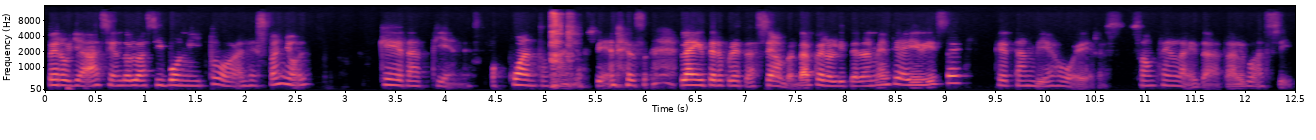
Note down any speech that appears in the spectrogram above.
pero ya haciéndolo así bonito al español, ¿qué edad tienes? ¿O cuántos años tienes? La interpretación, ¿verdad? Pero literalmente ahí dice qué tan viejo eres. Something like that, algo así.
